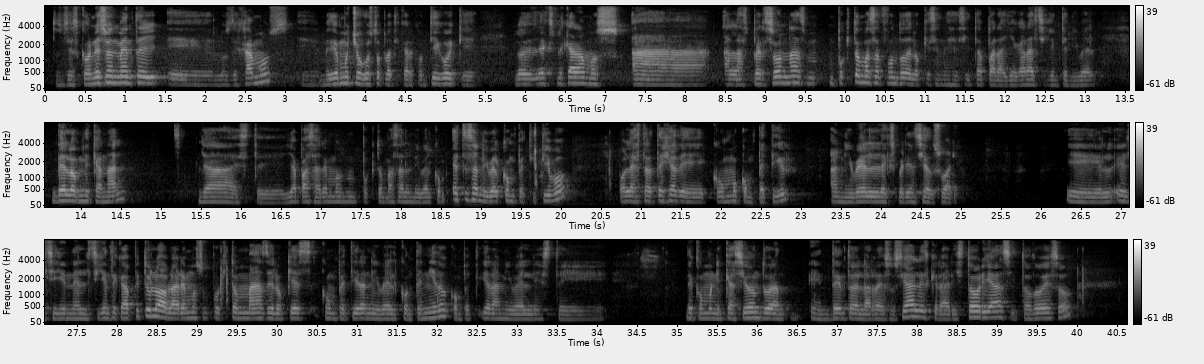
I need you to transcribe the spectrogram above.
Entonces, con eso en mente, eh, los dejamos. Eh, me dio mucho gusto platicar contigo y que le explicáramos a, a, las personas un poquito más a fondo de lo que se necesita para llegar al siguiente nivel del omnicanal. Ya, este, ya pasaremos un poquito más al nivel. Este es a nivel competitivo o la estrategia de cómo competir a nivel experiencia de usuario. El, en el siguiente capítulo hablaremos un poquito más de lo que es competir a nivel contenido, competir a nivel este, de comunicación durante, dentro de las redes sociales, crear historias y todo eso.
